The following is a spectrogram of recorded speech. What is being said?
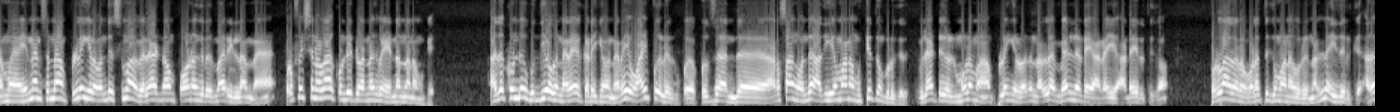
நம்ம என்னன்னு சொன்னா பிள்ளைங்களை வந்து சும்மா விளையாடணும் போனோங்கிறது மாதிரி இல்லாம ப்ரொஃபஷனலா கொண்டுட்டு வரணுங்கிற எண்ணம் தான் நமக்கு. அதை கொண்டு உத்தியோகம் நிறைய கிடைக்கும். நிறைய வாய்ப்புகள் இருக்கு. இப்போ புதுசா இந்த அரசாங்கம் வந்து அதிகமான முக்கியத்துவம் கொடுக்குது. விளையாட்டுகள் மூலமா பிள்ளைங்கள் வந்து நல்ல மேல்நிலை அடை அடையிறதுக்கும் பொருளாதார வளத்துக்குமான ஒரு நல்ல இது இருக்கு. அதை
